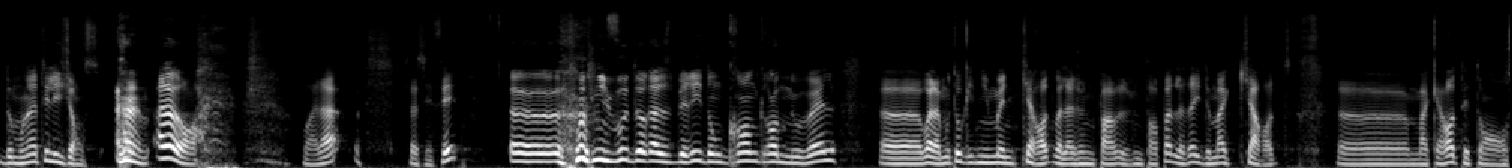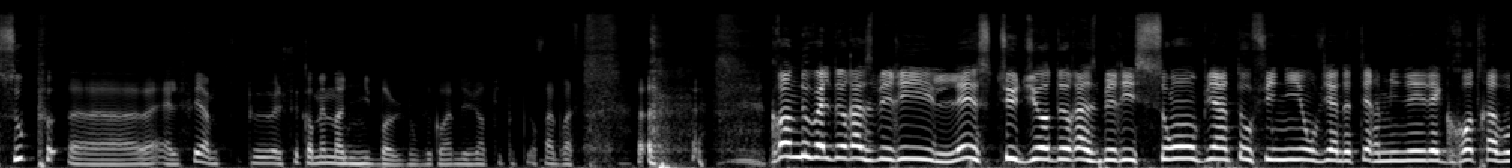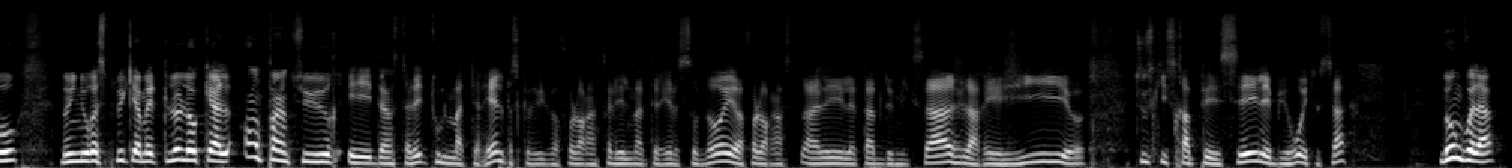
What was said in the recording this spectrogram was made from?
de mon intelligence. alors, voilà, ça c'est fait. Euh, au niveau de Raspberry, donc grande grande nouvelle. Euh, voilà, Mouton qui nous met une carotte. Voilà, je ne parle, je ne parle pas de la taille de ma carotte. Euh, ma carotte étant en soupe, elle fait un petit peu, elle fait quand même un demi-bol, donc c'est quand même déjà un petit peu plus. Enfin bref. grande nouvelle de Raspberry, les studios de Raspberry sont bientôt finis. On vient de terminer les gros travaux. Donc il nous reste plus qu'à mettre le local en peinture et d'installer tout le matériel parce qu'il va falloir installer le matériel sonore, il va falloir installer la table de mixage, la régie, tout ce qui sera PC, les bureaux et tout ça. Donc voilà.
